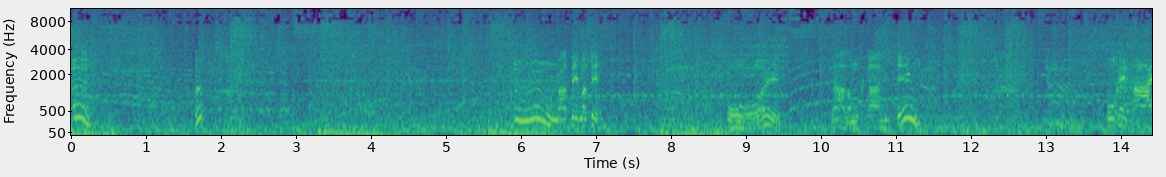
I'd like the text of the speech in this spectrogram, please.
เออฮึบอืมมาสิมาสิ โอ้ย น่าลำคาญจริง โอเคตาย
